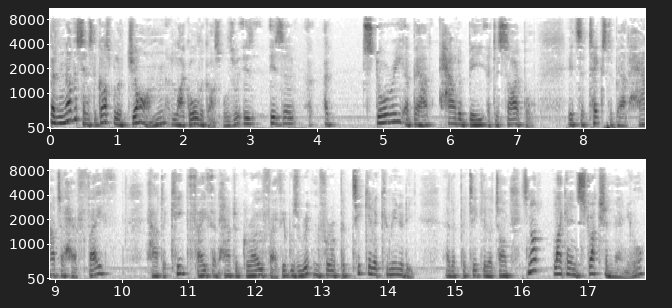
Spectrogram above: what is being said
But in another sense, the Gospel of John, like all the Gospels, is is a, a story about how to be a disciple. It's a text about how to have faith, how to keep faith, and how to grow faith. It was written for a particular community at a particular time. It's not like an instruction manual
